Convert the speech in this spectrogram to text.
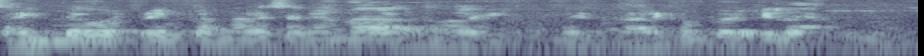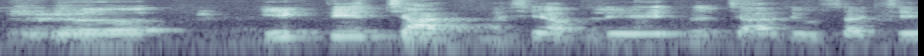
साहित्यावर प्रेम करणाऱ्या सगळ्यांना म्हणजे कार्यक्रम कळतीलच. तर एक ते चार असे आपले चार दिवसाचे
